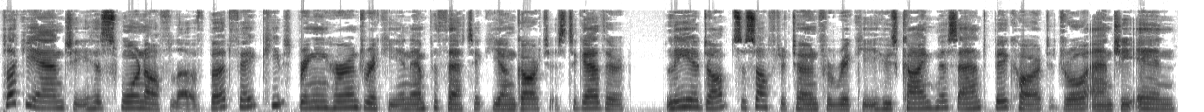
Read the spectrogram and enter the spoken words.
Plucky Angie has sworn off love, but fate keeps bringing her and Ricky, an empathetic young artist, together. Lee adopts a softer tone for Ricky, whose kindness and big heart draw Angie in.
